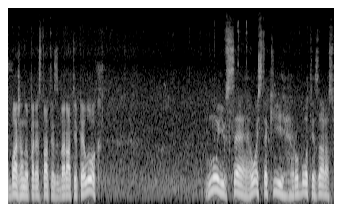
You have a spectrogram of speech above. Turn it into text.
бажано перестати збирати пилок. Ну і все. Ось такі роботи зараз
